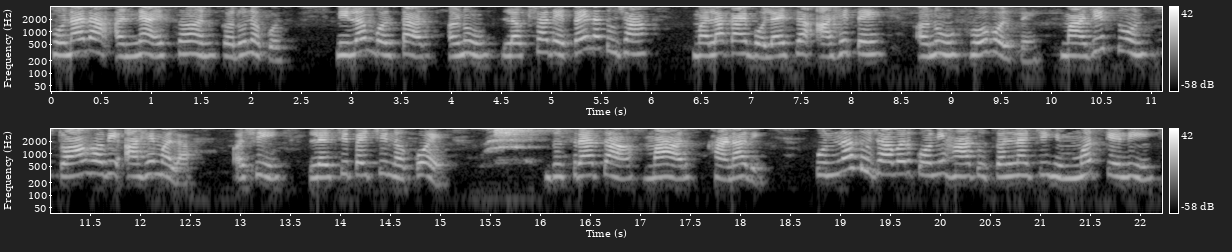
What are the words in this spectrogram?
होणारा अन्याय सहन करू नकोस. नीलम बोलतात अणू लक्षात येतंय ना तुझ्या? मला काय बोलायचं आहे ते? अनु हो बोलते. माझी सून स्ट्रॉंग हवी आहे मला. अशी लेचीपेची नको आहे दुसऱ्याचा मार खाणारी. पुन्हा तुझ्यावर कोणी हात उचलण्याची हिंमत केली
